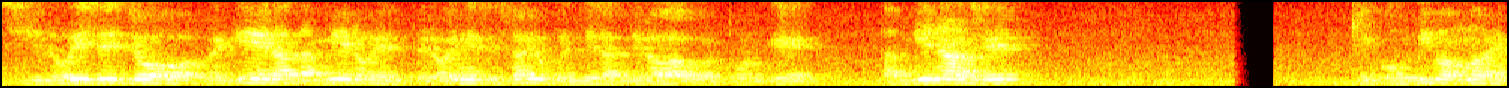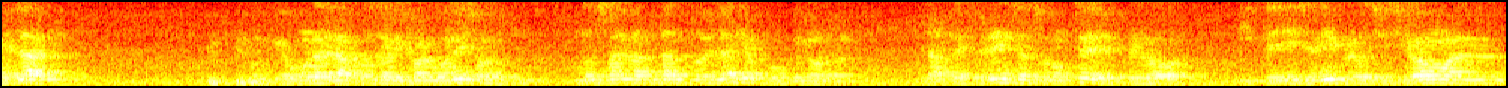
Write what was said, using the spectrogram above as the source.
si lo hubiese hecho Requera también, hubiese- pero es necesario que el delantero haga gol, porque también hace que convivan más en el área. Porque una de las cosas que yo hago con ellos, no salgan tanto del área porque las referencias son ustedes, pero y te dicen, "Sí, pero si llegamos al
